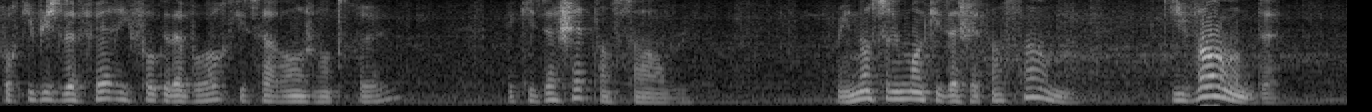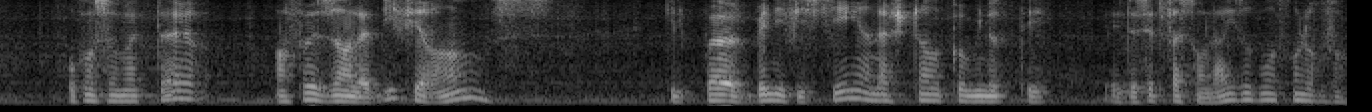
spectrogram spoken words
Pour qu'ils puissent le faire, il faut que d'abord qu'ils s'arrangent entre eux et qu'ils achètent ensemble. Mais non seulement qu'ils achètent ensemble, qu'ils vendent aux consommateurs en faisant la différence qu'ils peuvent bénéficier en achetant en communauté. Et de cette façon-là, ils augmenteront leurs ventes.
